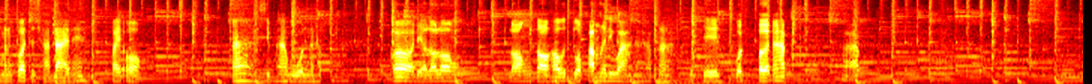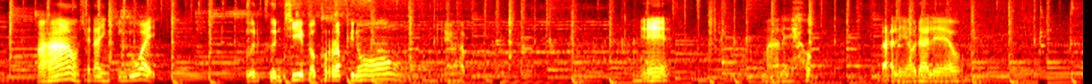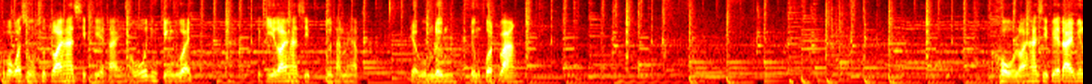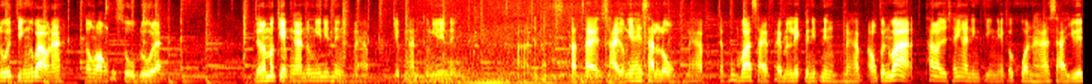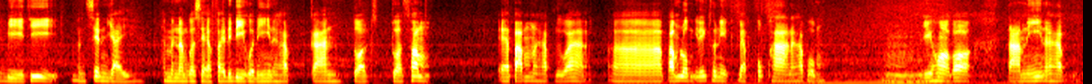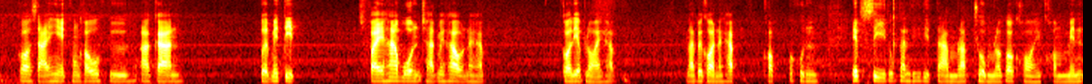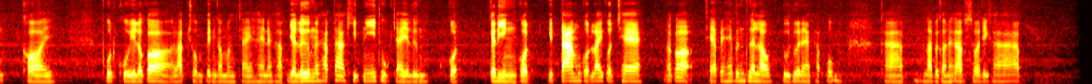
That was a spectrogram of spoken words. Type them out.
มันก็จะชาร์จได้นะ ไฟออก อ่า 15 โวลต์นะครับ ก็เดี๋ยวเราลอง ลองต่อเข้าตัวปั๊มเลยดีกว่านะครับอ่าโอเคกดเปิดนะครับครับอ้าวใช้ได้จริง ๆ ด้วยฟื้นคืนชีพแล้วครับพี่น้องนี่ครับนี่มาแล้ว ได้แล้วได้แล้วเขาบอกว่าสูงสุด 150 psi โอ้จริง ๆ ด้วยอะตะกี้ 150 ดูทันไหมครับ เดี๋ยวผมลืมลืมกดวาง โอ้โห150 psi ไม่รู้ว่าจริงหรือเปล่านะ ต้องลองไปสูบดูแหละ เดี๋ยวเรามาเก็บงานตรงนี้นิดนึงนะครับ เก็บงานตรงนี้นิดนึงอาจจะตัดตัดสายสายตรงนี้ให้สั้นลงนะครับ แต่ผมว่าสายไฟมันเล็กไปนิดนึงนะครับ เอาเป็นว่าถ้าเราจะใช้งานจริงๆเนี่ยก็ควรหาสาย USB ที่มันเส้นใหญ่ ให้มันนำกระแสไฟได้ดีกว่านี้นะครับ การตรวจตรวจซ่อมแอร์ปั๊มนะครับ หรือว่าปั๊มลมอิเล็กทรอนิกส์แบบพกพานะครับผมมยี่ห้อก็ ตามนี้นะครับ ก็สาเหตุของเขาคืออาการเปิดไม่ติดไฟ 5 โวลต์ชาร์จไม่เข้านะครับ ก็เรียบร้อยครับลาไปก่อนนะครับ ขอบพระคุณ FC ทุกท่านที่ติดตามรับชม แล้วก็คอยคอมเมนต์คอยพูดคุยแล้วก็รับชมเป็นกำลังใจให้นะครับ อย่าลืมนะครับ ถ้าคลิปนี้ถูกใจอย่าลืมกดกระดิ่งกดติดตามกดไลค์กดแชร์ แล้วก็แชร์ไปให้เพื่อนๆเราดูด้วยนะครับผมครับลาไปก่อนนะครับ สวัสดีครับ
